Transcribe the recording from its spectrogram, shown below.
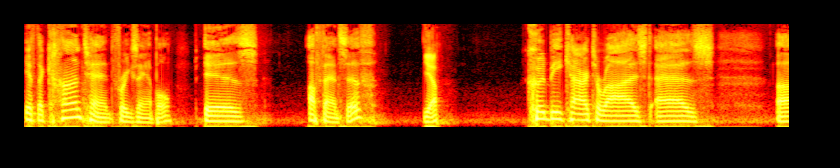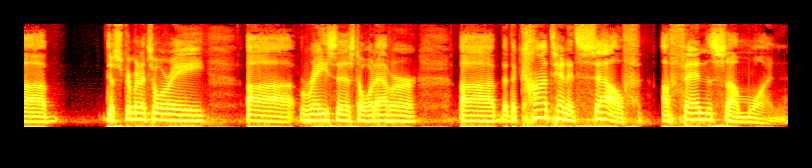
if the content, for example, is offensive, yep, could be characterized as uh, discriminatory, uh, racist, or whatever, uh, that the content itself offends someone.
